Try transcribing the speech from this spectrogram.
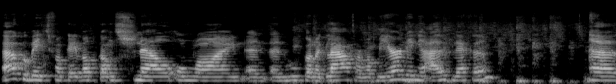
ook een beetje van, oké, wat kan snel online en, en hoe kan ik later wat meer dingen uitleggen. Uh,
